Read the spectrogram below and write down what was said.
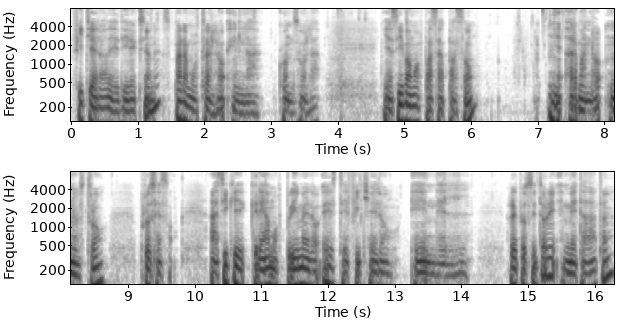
ficheros de direcciones para mostrarlo en la consola. Y así vamos paso a paso armando nuestro proceso. Así que creamos primero este fichero en el repositorio en metadata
